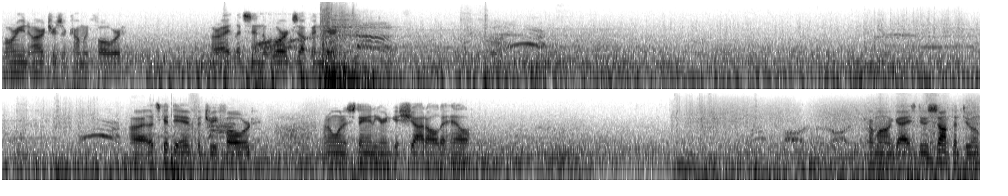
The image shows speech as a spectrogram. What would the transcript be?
Lorien archers are coming forward. Alright, let's send the wargs up in there. Alright, let's get the infantry forward. I don't want to stand here and get shot all to hell. Come on, guys, do something to him.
